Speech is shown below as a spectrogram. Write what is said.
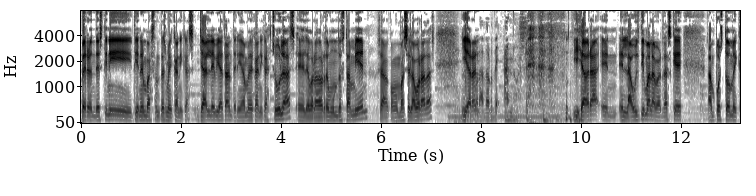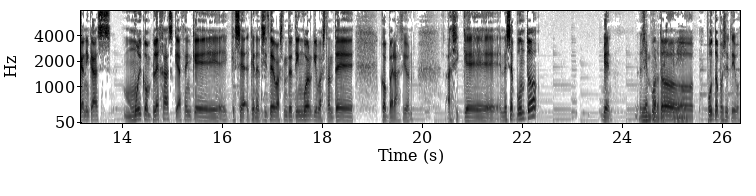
Pero en Destiny tienen bastantes mecánicas. Ya el Leviathan tenía mecánicas chulas, el Devorador de Mundos también, o sea, como más elaboradas. Y ahora, Devorador de anos. y ahora en, en la última, la verdad es que han puesto mecánicas muy complejas que hacen que, que, sea- que necesite bastante teamwork y bastante cooperación. Así que en ese punto, bien. Bien por punto, punto positivo.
